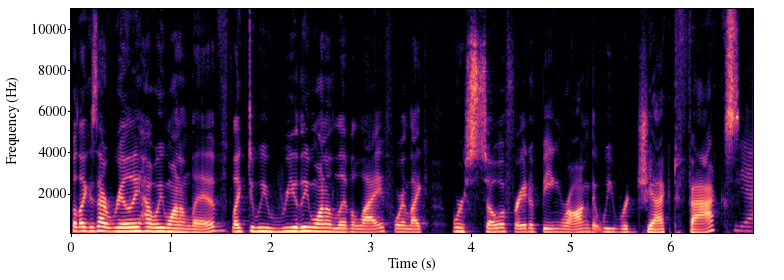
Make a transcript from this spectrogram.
but like is that really how we want to live like do we really want to live a life where like we're so afraid of being wrong that we reject facts Yeah.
